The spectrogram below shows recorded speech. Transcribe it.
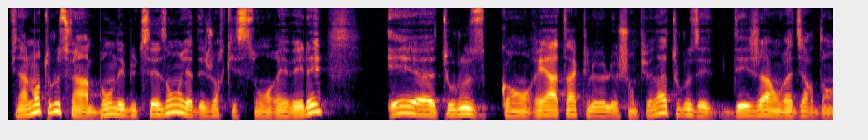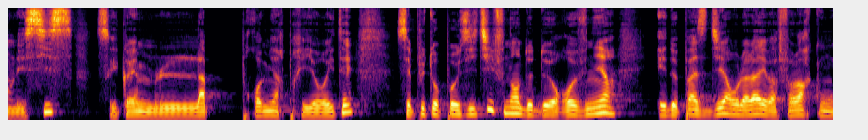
Finalement, Toulouse fait un bon début de saison. Il y a des joueurs qui se sont révélés. Et euh, Toulouse, quand on réattaque le, le, championnat, Toulouse est déjà, on va dire, dans les six. C'est quand même la première priorité. C'est plutôt positif, non, de, de revenir et de pas se dire oh là là il va falloir qu'on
